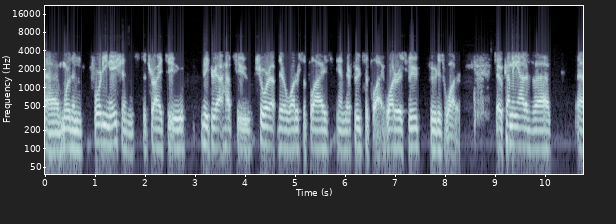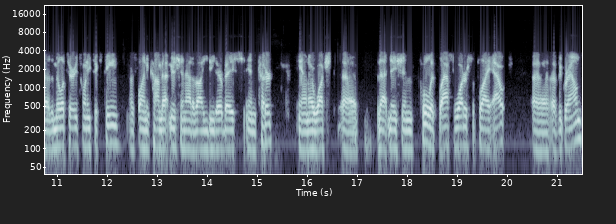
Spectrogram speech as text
uh, more than 40 nations to try to figure out how to shore up their water supplies and their food supply. Water is food, food is water. So coming out of uh, uh, the military 2016, I was flying a combat mission out of Al Udeid Air Base in Qatar, and I watched uh, that nation pull its last water supply out uh, of the ground,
